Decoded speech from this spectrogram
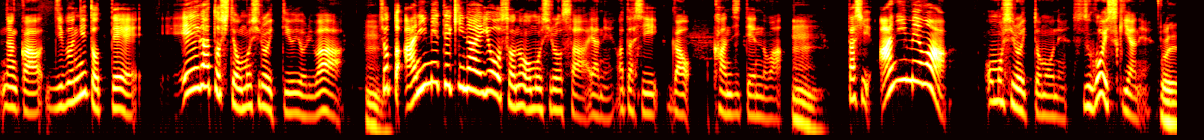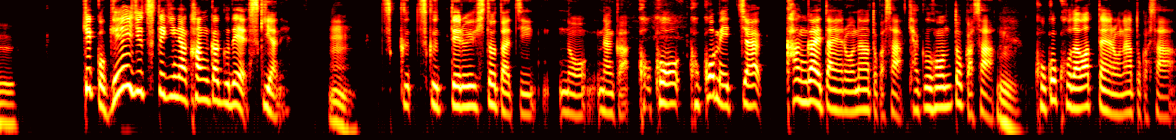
なんか自分にとって映画として面白いっていうよりは、うん。ちょっとアニメ的な要素の面白さやねん私が感じてんのは。うん。私アニメは面白いと思うねんすごい好きやねんえー結構芸術的な感覚で好きやねんうん。つく作ってる人たちのなんかここここめっちゃ考えたんやろうなとかさ脚本とかさうんこここだわったんやろうなとかさ、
